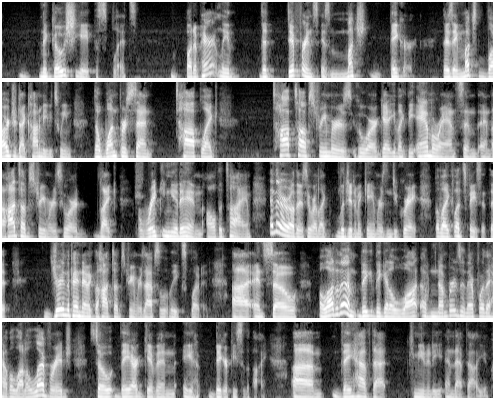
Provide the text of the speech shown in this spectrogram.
negotiate the splits, but apparently the difference is much bigger. There's a much larger dichotomy between the 1% top, like top, top streamers who are getting like the Amouranths and, and the hot tub streamers who are like raking it in all the time. And there are others who are like legitimate gamers and do great. But like, let's face it, that during the pandemic, the hot tub streamers absolutely exploded. Uh, and so a lot of them they, they get a lot of numbers and therefore they have a lot of leverage so they are given a bigger piece of the pie um, they have that community and that value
